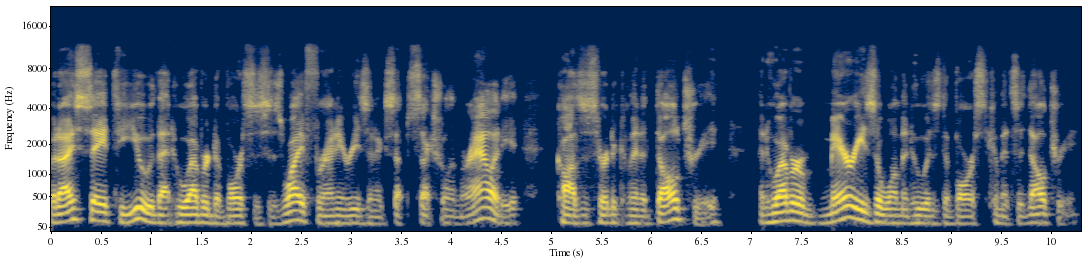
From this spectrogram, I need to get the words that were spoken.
But I say to you that whoever divorces his wife for any reason except sexual immorality causes her to commit adultery, and whoever marries a woman who is divorced commits adultery.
